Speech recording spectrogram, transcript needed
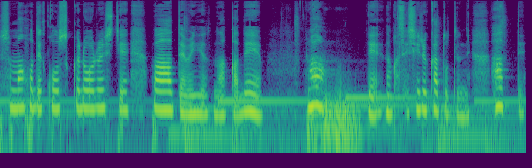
スマホでこうスクロールしてわーって見てた中であってなんかセシルカットっていうねはって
